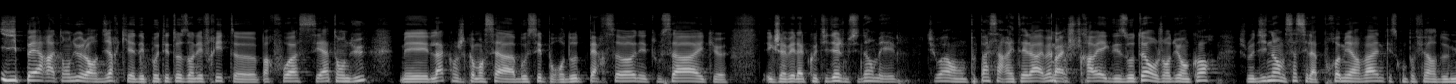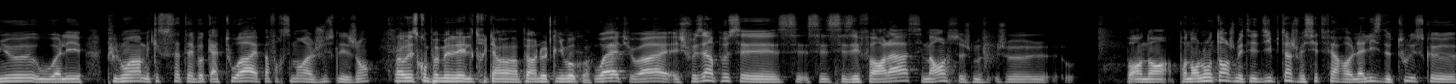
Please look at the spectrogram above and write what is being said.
hyper attendu. Alors dire qu'il y a des potatoes dans les frites, euh, parfois c'est attendu. Mais là, quand j'ai commencé à bosser pour d'autres personnes et tout ça, et que, et que j'avais la quotidienne, je me suis dit non, mais tu vois, on peut pas s'arrêter là. Et même Ouais. quand je travaille avec des auteurs aujourd'hui encore, je me dis non, mais ça c'est la première vanne, qu'est-ce qu'on peut faire de mieux ou aller plus loin, mais qu'est-ce que ça t'évoque à toi et pas forcément à juste les gens? Ouais, est-ce qu'on peut mener le truc à un, un peu à un autre niveau, quoi? Ouais, tu vois, et je faisais un peu ces, ces, ces- ces efforts-là. C'est marrant, je me, je, pendant, pendant longtemps, je m'étais dit, putain, je vais essayer de faire euh, la liste de tout ce que,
